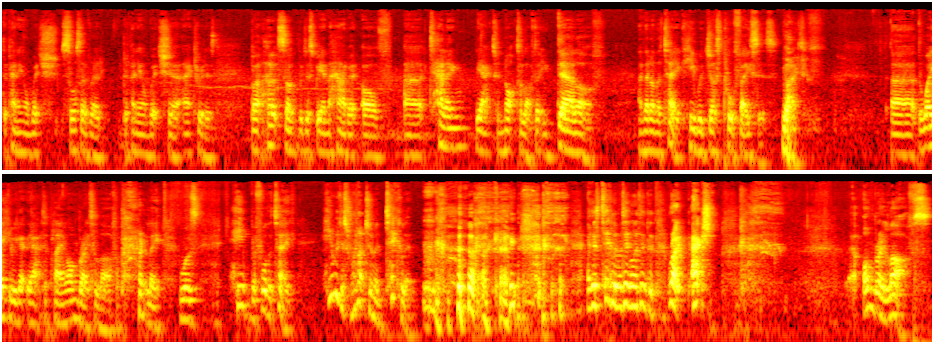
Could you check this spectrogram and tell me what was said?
depending on which source I've read, depending on which uh, actor it is. But Herzog would just be in the habit of uh, telling the actor not to laugh, don't you dare laugh. And then on the take, he would just pull faces. Right. uh, the way he would get the actor playing Hombre to laugh apparently was he before the take he would just run up to him and tickle him okay. and just tickle him and tickle him and tickle him. right action Hombre laughs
